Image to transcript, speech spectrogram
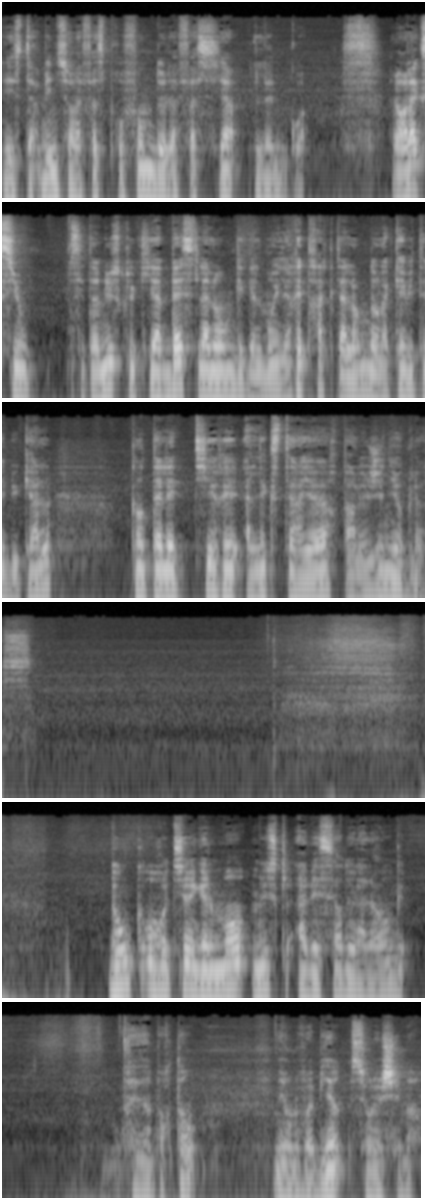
Et il se termine sur la face profonde de la fascia lingua. Alors l'action, c'est un muscle qui abaisse la langue également. Il rétracte la langue dans la cavité buccale quand elle est tirée à l'extérieur par le géniogloss. Donc on retient également muscle abaisseur de la langue, très important, et on le voit bien sur le schéma.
